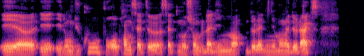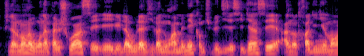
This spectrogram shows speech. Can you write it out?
Et, euh, et, et, donc, du coup, pour reprendre cette, euh, cette notion de l'alignement, et de l'axe, finalement, là où on n'a pas le choix, c'est et, là où la vie va nous ramener, comme tu le disais si bien, c'est à notre alignement,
